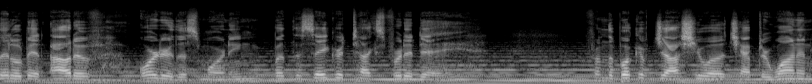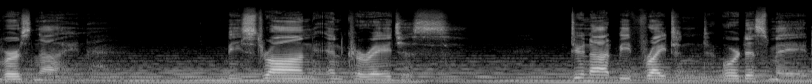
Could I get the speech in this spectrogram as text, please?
Little bit out of order this morning, but the sacred text for today from the book of Joshua, chapter 1 and verse 9. Be strong and courageous. Do not be frightened or dismayed,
